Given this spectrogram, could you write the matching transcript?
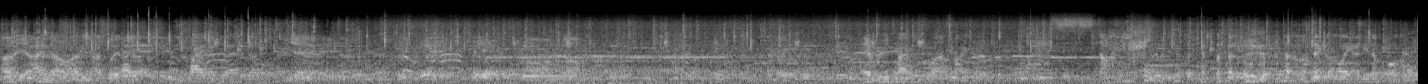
Oh yeah, I know. I mean, I played it. Yeah, yeah, yeah. Oh, I'm. Every time it's the last time, I go, stop. Like, I'm like, I need a fucking.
